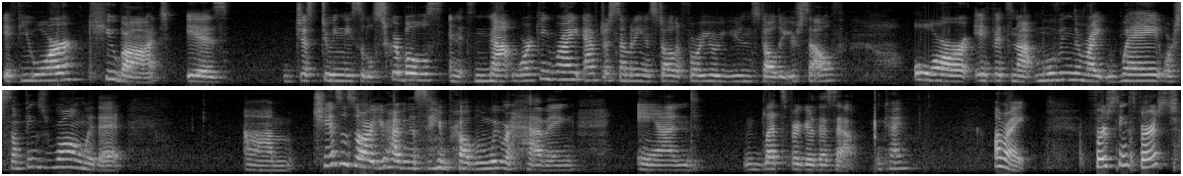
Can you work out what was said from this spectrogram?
if your Q-Bot is just doing these little scribbles and it's not working right after somebody installed it for you or you installed it yourself, or if it's not moving the right way or something's wrong with it, um, chances are you're having the same problem we were having and let's figure this out, okay? All right, first things first,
